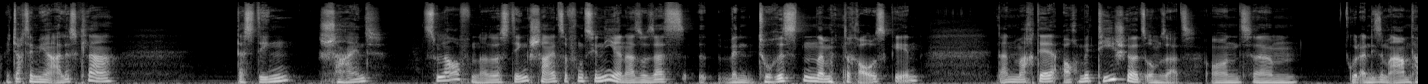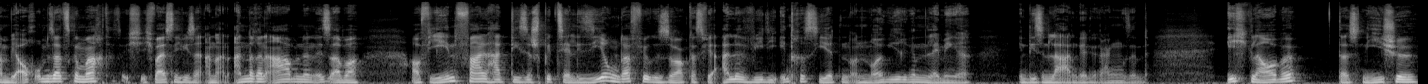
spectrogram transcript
Und ich dachte mir, alles klar, das Ding scheint zu laufen. Also das Ding scheint zu funktionieren. Also das, wenn Touristen damit rausgehen, dann macht er auch mit T-Shirts Umsatz. Und ähm, gut, an diesem Abend haben wir auch Umsatz gemacht. Ich, ich weiß nicht, wie es an, an anderen Abenden ist, aber auf jeden Fall hat diese Spezialisierung dafür gesorgt, dass wir alle wie die interessierten und neugierigen Lemminge in diesen Laden gegangen sind. Ich glaube, dass Nische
